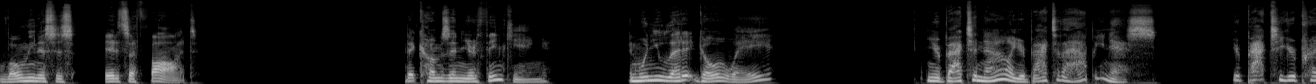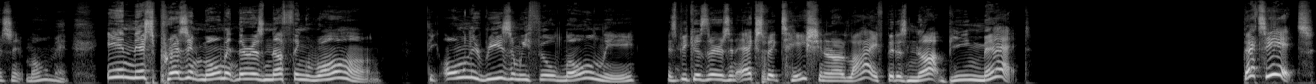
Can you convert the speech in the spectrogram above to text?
loneliness is it's a thought that comes in your thinking, and when you let it go away, you're back to now. You're back to the happiness. You're back to your present moment. In this present moment, there is nothing wrong. The only reason we feel lonely is because there is an expectation in our life that is not being met. That's it.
